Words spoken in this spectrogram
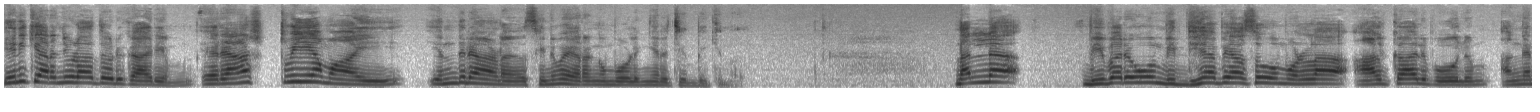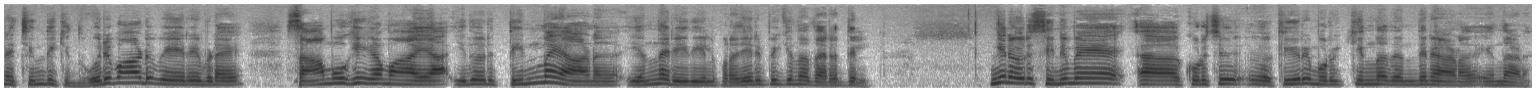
എനിക്കറിഞ്ഞൂടാത്ത ഒരു കാര്യം. രാഷ്ട്രീയമായി എന്തിനാണ് സിനിമ ഇറങ്ങുമ്പോൾ ഇങ്ങനെ ചിന്തിക്കുന്നത്? നല്ല വിവരവും വിദ്യാഭ്യാസവുമുള്ള ആൾക്കാർ പോലും അങ്ങനെ ചിന്തിക്കുന്നു. ഒരുപാട് പേര് ഇവിടെ സാമൂഹികമായ ഇതൊരു തിന്മയാണ് എന്ന രീതിയിൽ പ്രചരിപ്പിക്കുന്ന തരത്തിൽ ഇങ്ങനെ ഒരു സിനിമയെ കുറിച്ച് കീറി മുറിക്കുന്നത് എന്തിനാണ് എന്നാണ്.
